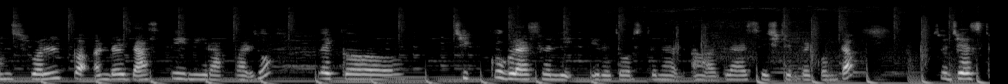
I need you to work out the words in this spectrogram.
ಒಂದು ಸ್ವಲ್ಪ ಅಂದರೆ ಜಾಸ್ತಿ ನೀರು ಹಾಕ್ಬಾರ್ದು. ಲೈಕ್ ಚಿಕ್ಕ ಗ್ಲಾಸಲ್ಲಿ ಇರೋ ತೋರಿಸ್ತೀನಿ. ಆ ಗ್ಲಾಸ್ ಎಷ್ಟಿರಬೇಕು ಅಂತ. ಸೊ ಜಸ್ಟ್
